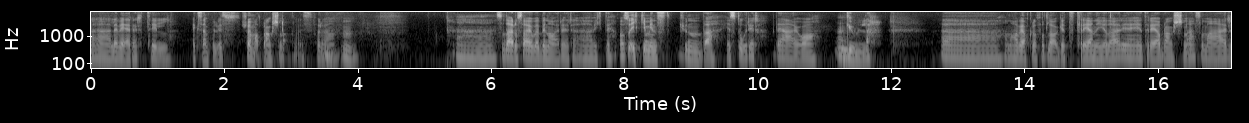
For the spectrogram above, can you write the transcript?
eh, leverer til eksempelvis sjømatbransjen? Da, for, mm. uh, så der også er jo webinarer uh, viktig. Og så ikke minst kundehistorier. Det er jo mm. gullet. Uh, nå har vi akkurat fått laget tre nye der i, i tre av bransjene, som er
